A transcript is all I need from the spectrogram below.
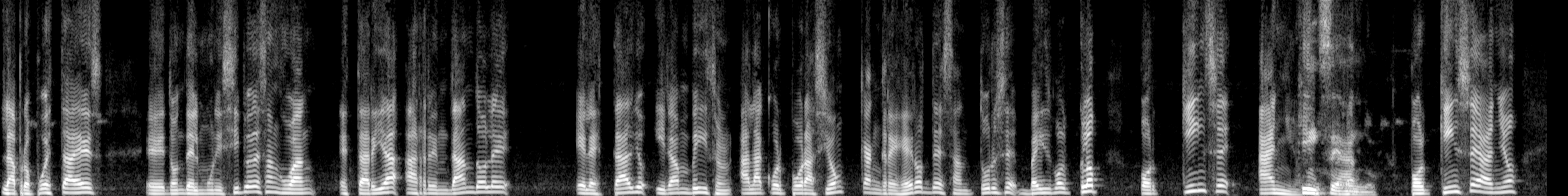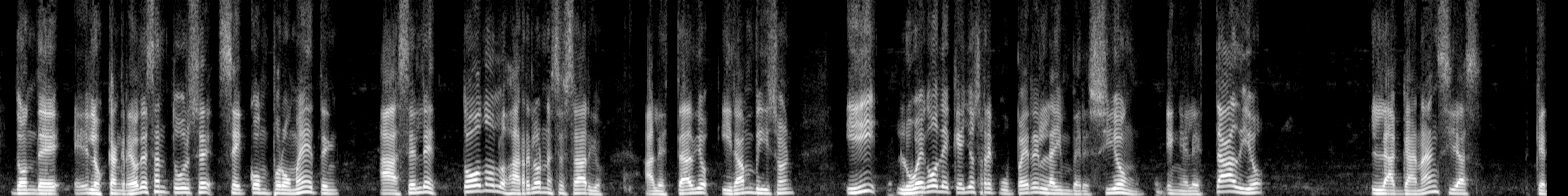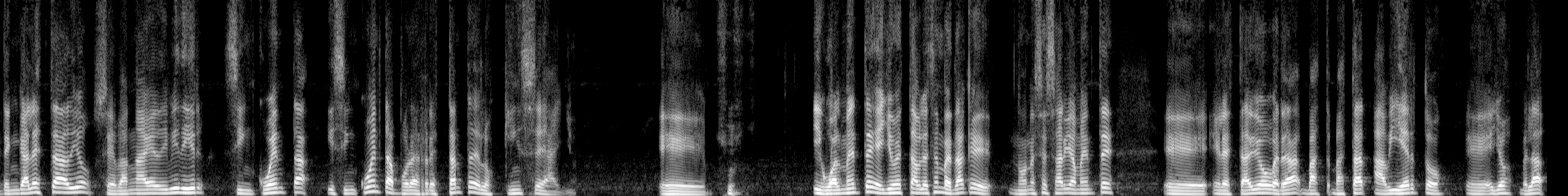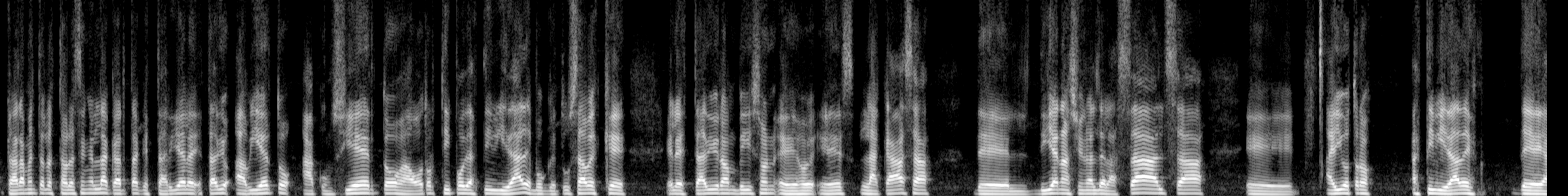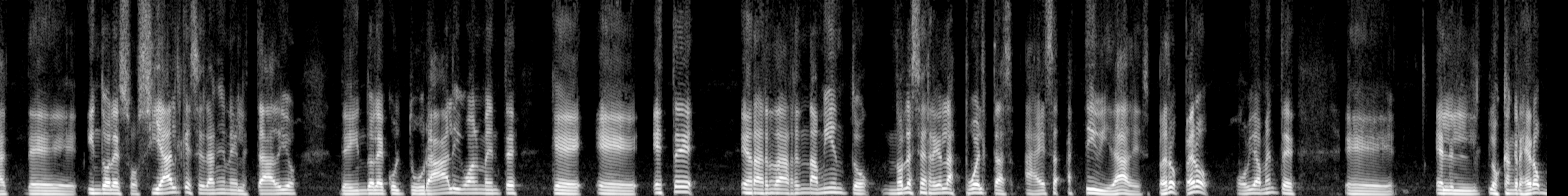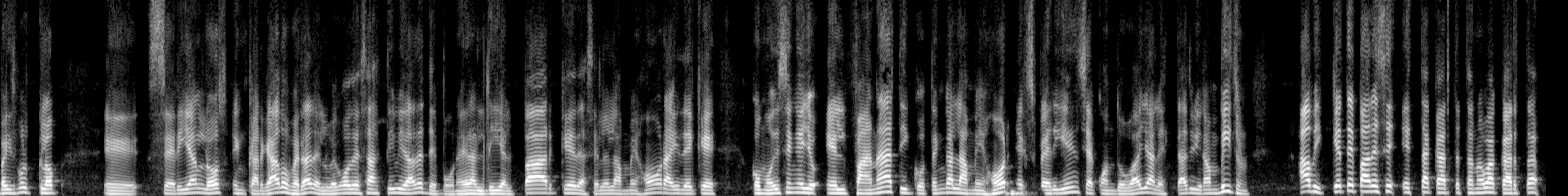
la propuesta es eh, donde el municipio de San Juan estaría arrendándole el estadio Irán Bithorn a la corporación Cangrejeros de Santurce Baseball Club por 15 años. 15 años. Por 15 años, donde eh, los Cangrejeros de Santurce se comprometen a hacerle todos los arreglos necesarios al estadio Irán Bison y luego de que ellos recuperen la inversión en el estadio, las ganancias que tenga el estadio se van a dividir 50 y 50 por el restante de los 15 años. Eh, igualmente ellos establecen, ¿verdad? Que no necesariamente eh, el estadio, ¿verdad? Va, a estar abierto. Eh, ellos, ¿verdad? Claramente lo establecen en la carta que estaría el estadio abierto a conciertos, a otros tipos de actividades, porque tú sabes que el estadio Irán Bison es la casa del Día Nacional de la Salsa. hay otros actividades de, índole social que se dan en el estadio, de índole cultural igualmente, que eh, este arrendamiento no le cerraría las puertas a esas actividades, pero, pero obviamente eh, los Cangrejeros Baseball Club eh, serían los encargados, ¿verdad? De luego de esas actividades, de poner al día el parque, de hacerle las mejoras y de que, como dicen ellos, el fanático tenga la mejor experiencia cuando vaya al estadio Irán Beaton. Avi, ¿qué te parece esta carta, esta nueva carta?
